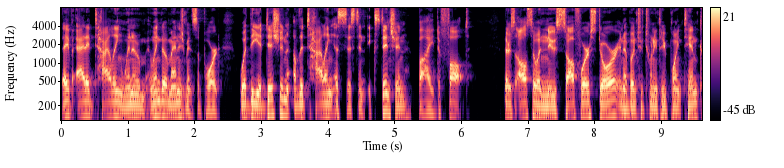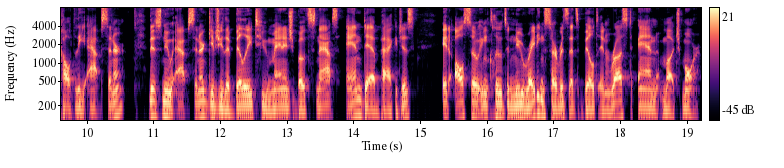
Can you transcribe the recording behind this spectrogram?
they've added tiling window, window management support with the addition of the Tiling Assistant extension by default. There's also a new software store in Ubuntu 23.10 called the App Center. This new App Center gives you the ability to manage both snaps and deb packages. It also includes a new rating service that's built in Rust and much more.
